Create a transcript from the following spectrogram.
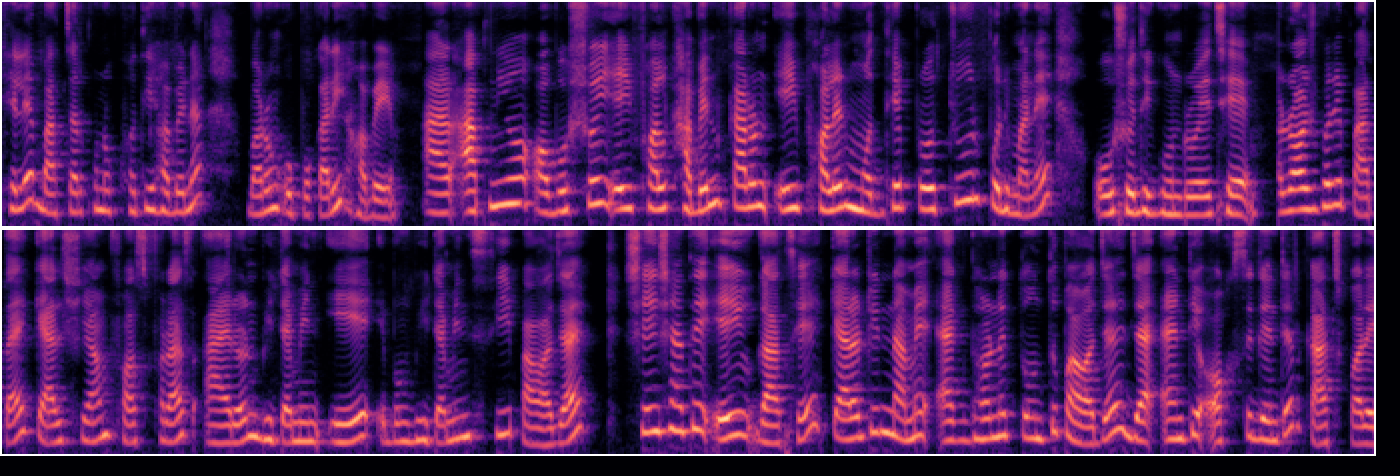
খেলে বাচ্চার কোনো ক্ষতি হবে না, বরং উপকারী হবে। আর আপনিও অবশ্যই এই ফল খাবেন, কারণ এই ফলের মধ্যে প্রচুর পরিমাণে ঔষধি গুণ রয়েছে। রসভরি পাতায় calcium, phosphorus, iron, vitamin A এবং ভিটামিন সি পাওয়া যায়। সেই সাথে এই গাছে ক্যারোটিন নামে এক ধরনের তন্তু পাওয়া যায়, যা অ্যান্টিঅক্সিডেন্টের কাজ করে।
